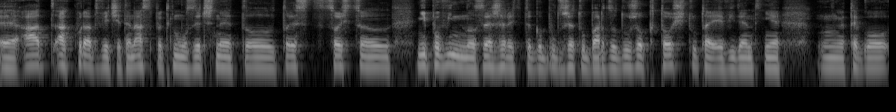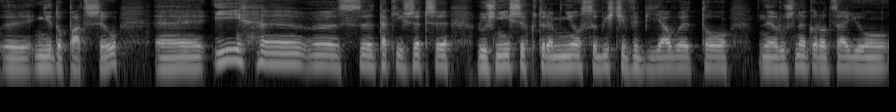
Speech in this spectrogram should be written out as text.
e, a akurat wiecie, ten aspekt muzyczny to, to jest coś, co nie powinno zeżreć tego budżetu bardzo dużo. Ktoś tutaj ewidentnie mm, tego y, nie dopatrzył. E, I e, z takich rzeczy luźniejszych, które mnie osobiście wybijały, to różnego rodzaju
